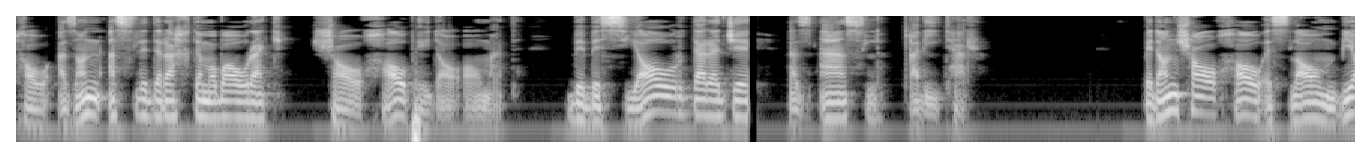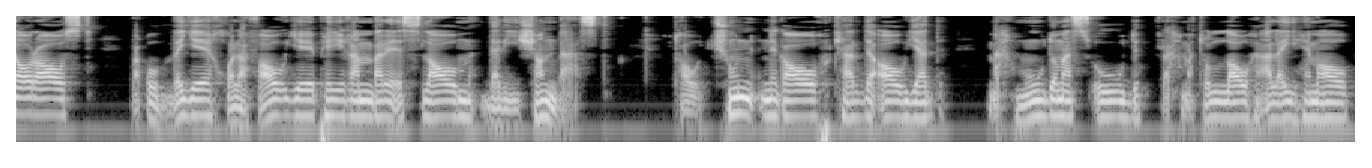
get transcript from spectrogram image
تا از آن اصل درخت مبارک شاخها پیدا آمد. به بسیار درجه از اصل قوی تر بدان شاخها اسلام بیاراست و قوه خلفای پیغمبر اسلام در ایشان بست. تا چون نگاه کرده آید محمود و مسعود رحمت الله علیهما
